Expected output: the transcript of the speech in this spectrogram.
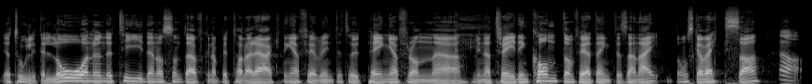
jag, tog lite lån under tiden och sånt där för att kunna betala räkningar för jag vill inte ta ut pengar från uh, mina tradingkonton för jag tänkte så här, nej, de ska växa. Ja.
